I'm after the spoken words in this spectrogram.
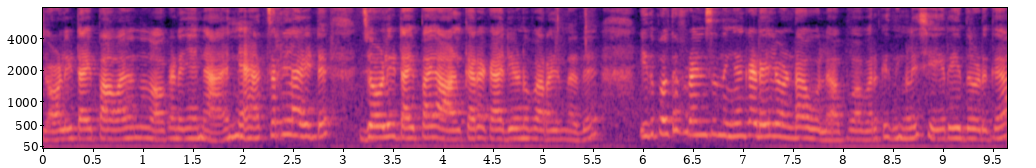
ജോളി ടൈപ്പ് ആവാനൊന്നും നോക്കണ്ട. ഞാൻ നാച്ചുറലായിട്ട് ജോളി ടൈപ്പായ ആൾക്കാരെ കാര്യമാണ് പറയുന്നത്. ഇതുപോലത്തെ ഫ്രണ്ട്സ് നിങ്ങൾക്കിടയിലും ഉണ്ടാവുമല്ലോ. അപ്പോൾ അവർക്ക് നിങ്ങൾ ഷെയർ ചെയ്ത് കൊടുക്കുക.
